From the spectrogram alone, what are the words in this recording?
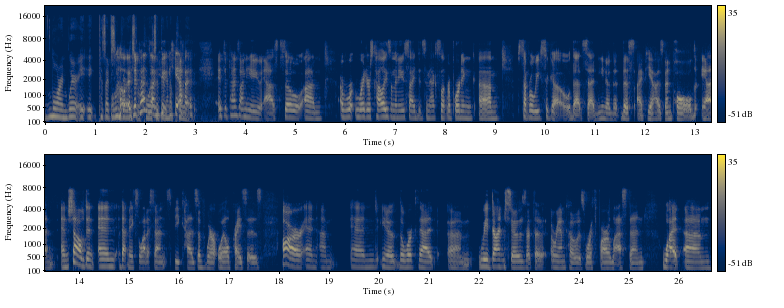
Lauren, where because I've seen well, it depends on who, yeah, it depends on who you ask. So, um, Reuters colleagues on the news side did some excellent reporting um, several weeks ago that said, you know, that this IPO has been pulled and and shelved, and and that makes a lot of sense because of where oil prices are, and um, and you know the work that um, we've done shows that the Aramco is worth far less than what um,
